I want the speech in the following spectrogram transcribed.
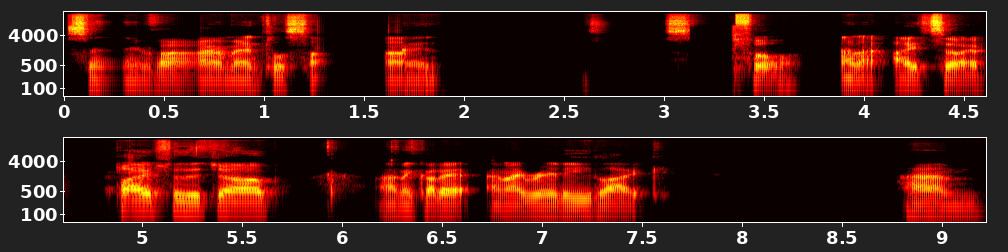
some environmental science before. And I, I, so I applied for the job and I got it and I really like um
